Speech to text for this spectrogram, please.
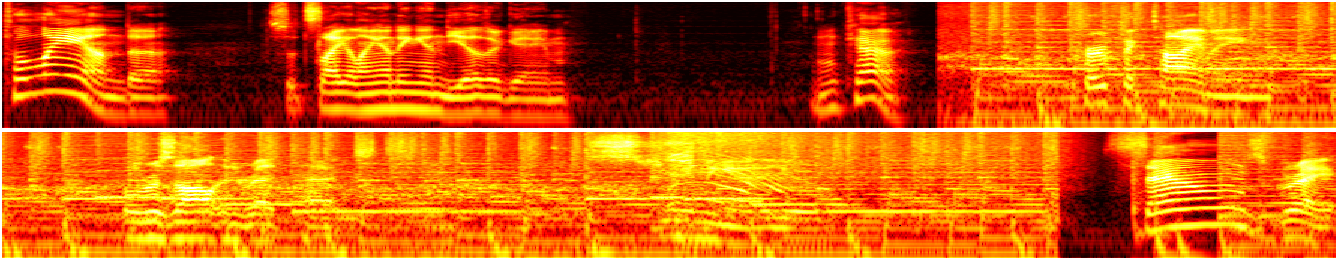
to land. So it's like landing in the other game. Okay perfect timing will result in red text screaming at you. Sounds great.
